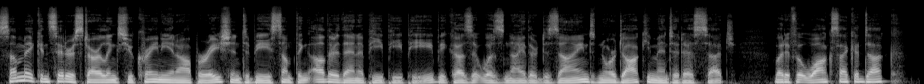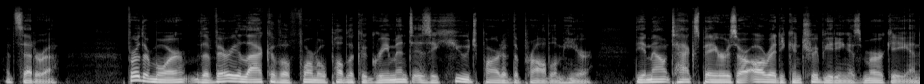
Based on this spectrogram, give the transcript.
Some may consider Starlink's Ukrainian operation to be something other than a PPP because it was neither designed nor documented as such, but if it walks like a duck, etc. Furthermore, the very lack of a formal public agreement is a huge part of the problem here. The amount taxpayers are already contributing is murky, and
